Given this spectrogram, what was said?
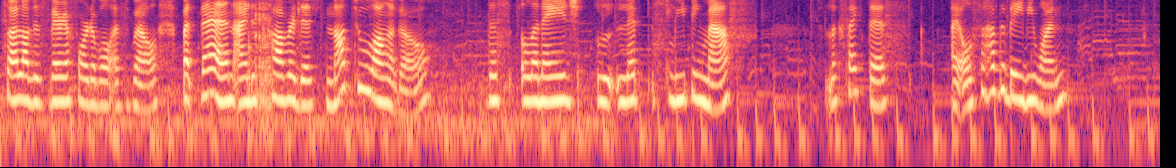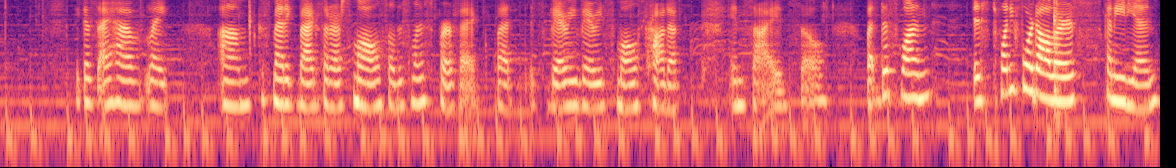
so I love this very affordable as well but then I discovered this not too long ago this Laneige lip sleeping mask. Looks like this. I also have the baby one. Because I have like um, cosmetic bags that are small so this one is perfect. But it's very very small product inside so. But this one is $24 Canadian.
